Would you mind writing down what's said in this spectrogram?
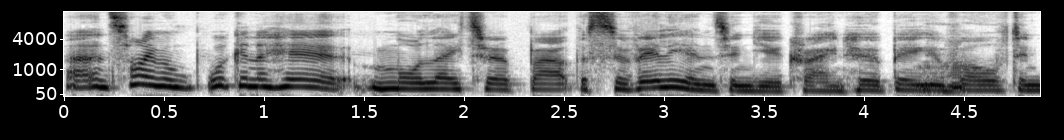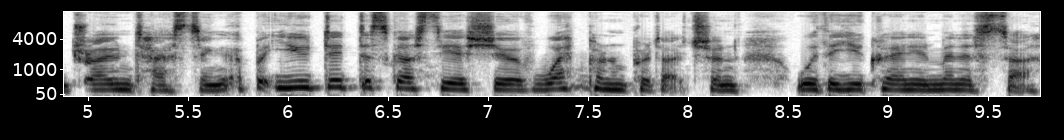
And Simon, we're going to hear more later about the civilians in Ukraine who are being uh-huh. involved in drone testing. But you did discuss the issue of weapon production with a Ukrainian minister.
